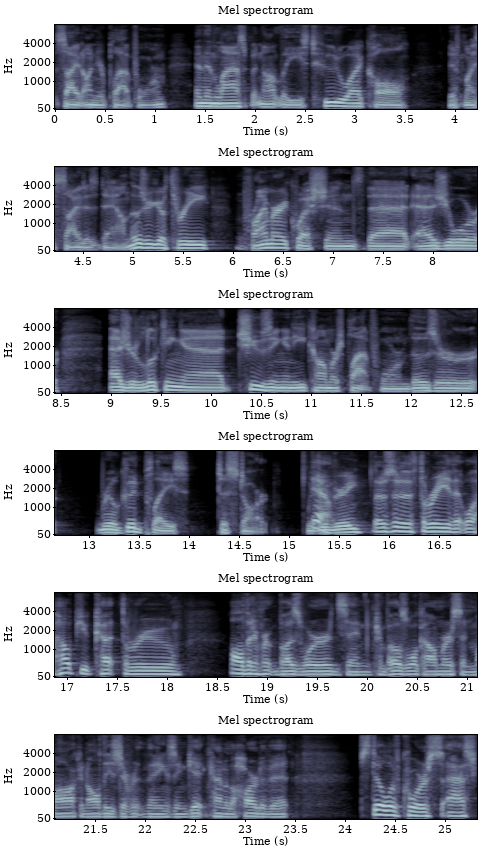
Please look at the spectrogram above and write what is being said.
site on your platform? And then, last but not least, who do I call if my site is down? Those are your three primary questions that, as you're as you're looking at choosing an e-commerce platform, those are real good place to start. Would you agree? Those are the three that will help you cut through all the different buzzwords and composable commerce and MACH and all these different things and get kind of the heart of it. Still, of course, ask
